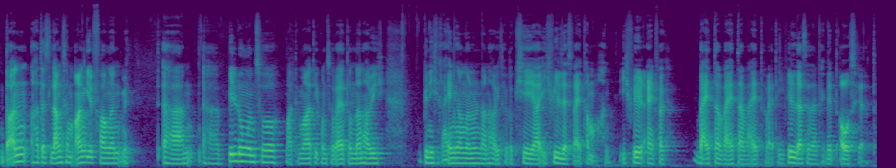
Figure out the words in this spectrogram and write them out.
Und dann hat es langsam angefangen mit äh, äh, Bildung und so, Mathematik und so weiter. Und dann ich, bin ich reingegangen und dann habe ich gesagt, okay, ja, ich will das weitermachen. Ich will einfach weiter, weiter, weiter, weiter. Ich will, dass es einfach nicht aushört.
